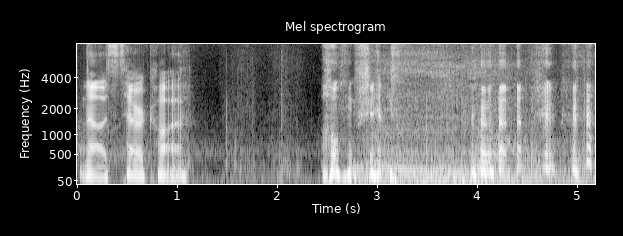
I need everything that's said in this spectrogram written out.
No, it's terracotta. Oh, shit.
